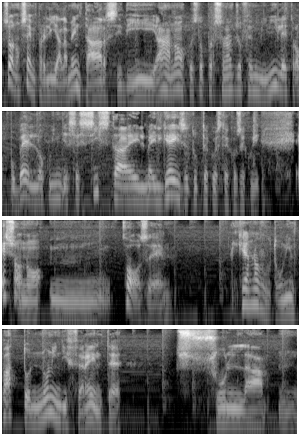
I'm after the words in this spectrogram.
sono sempre lì a lamentarsi di ah no questo personaggio femminile è troppo bello quindi è sessista e il male gaze e tutte queste cose qui. E sono mh, mm, cose che hanno avuto un impatto non indifferente sulla mh, mm,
